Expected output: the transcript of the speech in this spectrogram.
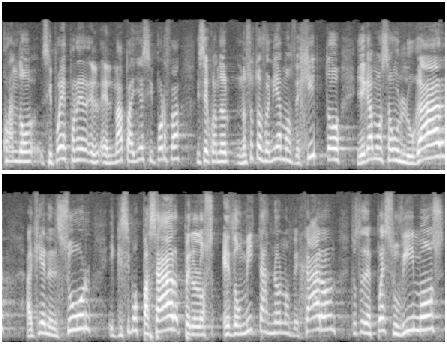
Cuando, si puedes poner el, mapa, Jesse, porfa, dice, cuando nosotros veníamos de Egipto, llegamos a un lugar aquí en el sur y quisimos pasar, pero los edomitas no nos dejaron, entonces después subimos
